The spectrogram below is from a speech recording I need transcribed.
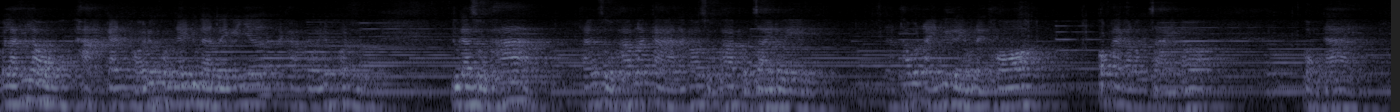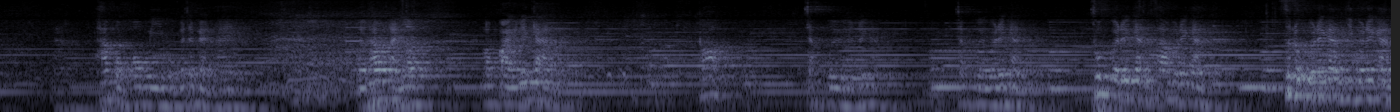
เวลาที่เราห่างกันขอให้ทุกคนได้ดูแลตัวเองเยอะๆนะครับขอให้ทุกคนดูแลสุขภาพ ทั้งสุขภาพร่างกายแล้วก็สุขภาพหัวใจตัวเองนะถ้าวันไหนเหนื่อยวันไหนท้อต้องการกำลังใจก็บอกได้นะถ้าผมพอมีผมก็จะแบ่งให้แต่ถ้าวันไหนเราเราไปด้วยกัน ก็จับมือด้วยกันจับมือไว้ด้วยกัน ทุกข์ไปด้วยกันเศร้าไปด้วยกัน สนุกไปด้วยกันยิ้มไปด้วยกัน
